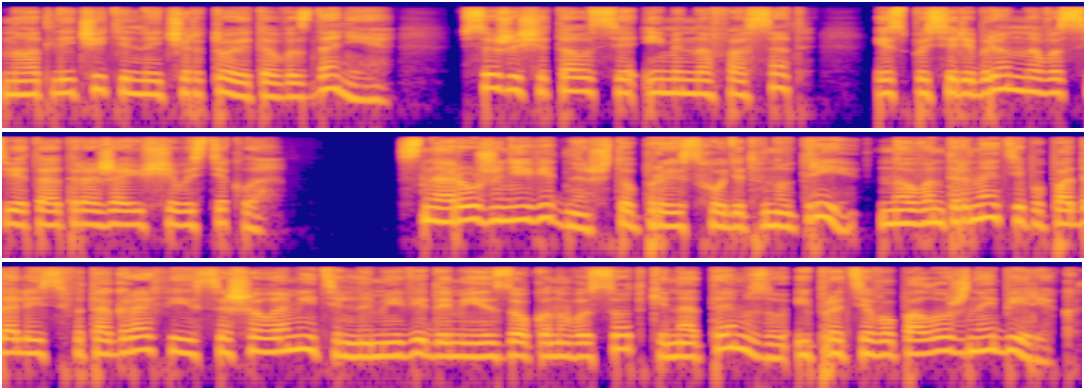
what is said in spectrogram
Но отличительной чертой этого здания все же считался именно фасад из посеребренного светоотражающего стекла. Снаружи не видно, что происходит внутри, но в интернете попадались фотографии с ошеломительными видами из окон высотки на Темзу и противоположный берег.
